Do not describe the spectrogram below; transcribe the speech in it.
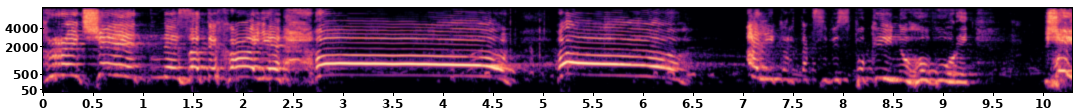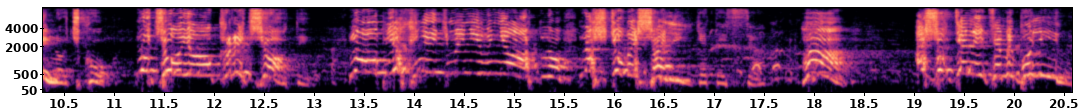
кричить не затихає. А! Лікар так собі спокійно говорить. Жіночку, ну чого його кричати? Ну об'ясніть мені на що ви жалієтеся? Га? А що тяницями боліли?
